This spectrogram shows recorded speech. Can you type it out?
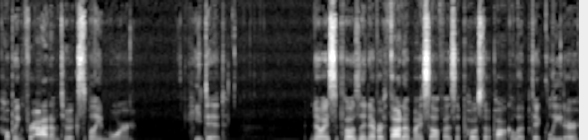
hoping for Adam to explain more. He did. No, I suppose I never thought of myself as a post apocalyptic leader.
